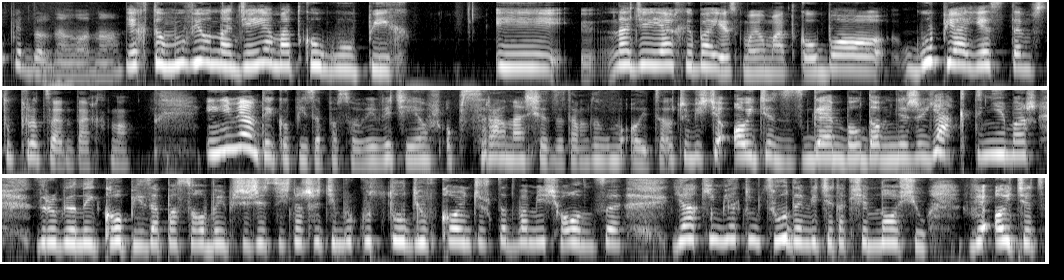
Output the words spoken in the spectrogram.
i pierdolnęło, no. Jak to mówią, nadzieja matką głupich. I nadzieja chyba jest moją matką, bo głupia jestem w stu procentach, no. I nie miałam tej kopii zapasowej, wiecie, ja już obsrana siedzę tam do ojca. Oczywiście ojciec z gębą do mnie, że jak ty nie masz zrobionej kopii zapasowej, przecież jesteś na trzecim roku studiów, kończysz za dwa miesiące. Jakim, jakim cudem, wiecie, tak się nosił. Wie ojciec,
